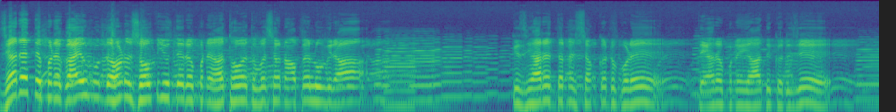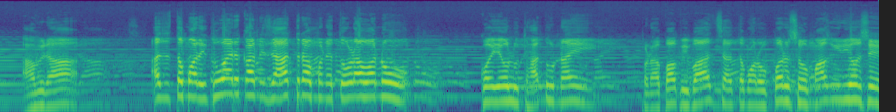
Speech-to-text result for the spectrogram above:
જ્યારે તે મને ગાયનું દહણ સોંપ્યું ત્યારે મને હથોહથ વચન આપેલું વીરા. કે જ્યારે તને સંકટ પડે ત્યારે મને યાદ કરજે. હા વીરા, આજે તમારી દ્વારકાની જાત્રા મને તોડાવવાનું કોઈ ઓલું થતું નહીં. પણ આ બાદશાહ તમારો પરસો માગી રહ્યો છે.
